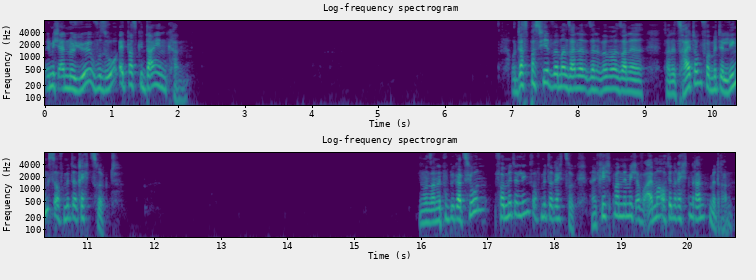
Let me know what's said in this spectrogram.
Nämlich ein Milieu, wo so etwas gedeihen kann. Und das passiert, wenn man seine, seine, wenn man seine, seine Zeitung von Mitte links auf Mitte rechts rückt. Wenn man seine Publikation von Mitte links auf Mitte rechts rückt, dann kriegt man nämlich auf einmal auch den rechten Rand mit dran.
